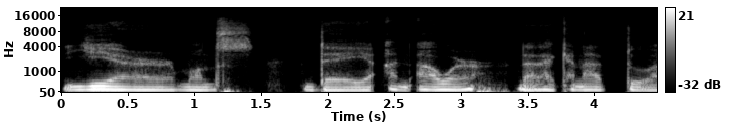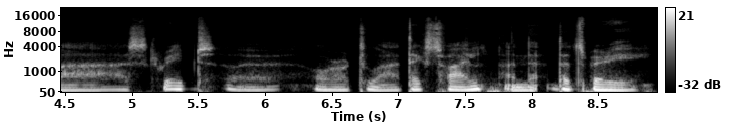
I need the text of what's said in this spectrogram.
year, months, day and hour that I can add to a script uh, or to a text file, and that's very,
